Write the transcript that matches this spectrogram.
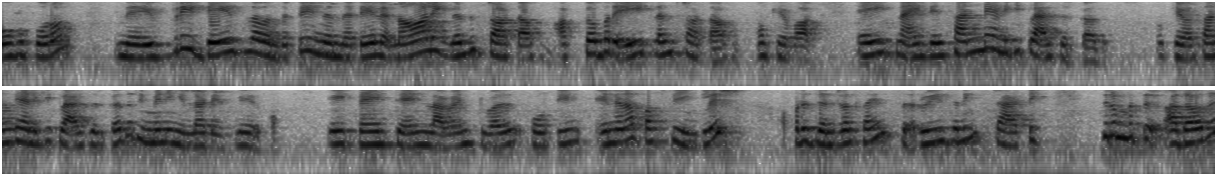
போக போகிறோம் இந்த எவ்ரி டேஸில் வந்துட்டு இந்த இந்த டேல நாளைக்குலேருந்து ஸ்டார்ட் ஆகும். அக்டோபர் எயிட்லேருந்து ஸ்டார்ட் ஆகும். ஓகேவா எயிட் நைன் டென் சண்டே அன்னைக்கு கிளாஸ் இருக்காது. ஓகேவா சண்டே அன்னைக்கு கிளாஸ் இருக்காது. ரிமைனிங் எல்லா டேஸ்மே இருக்கும். Eight nine ten eleven twelve fourteen என்னென்னா ஃபஸ்ட்டு இங்கிலீஷ் அப்புறம் ஜென்ரல் சயின்ஸ் ரீசனிங் ஸ்டாட்டிக் திரும்ப அதாவது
